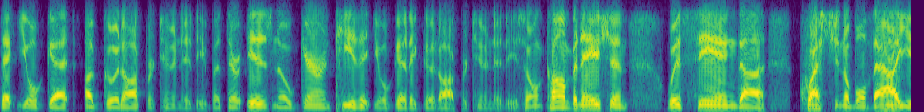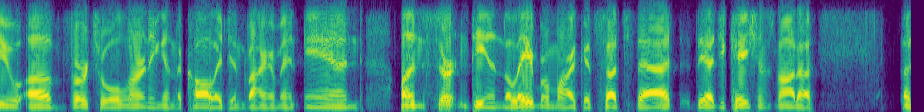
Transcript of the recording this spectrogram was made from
that you'll get a good opportunity, but there is no guarantee that you'll get a good opportunity. So, in combination with seeing the questionable value of virtual learning in the college environment and uncertainty in the labor market such that the education is not a a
